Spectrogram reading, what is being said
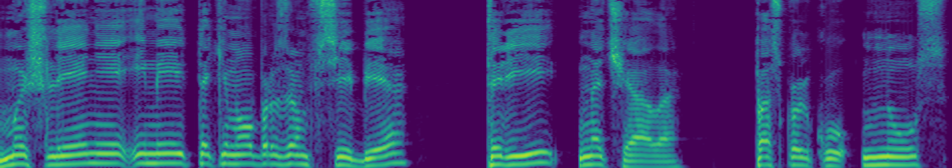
Мышление имеет таким образом в себе три начала, поскольку «нус»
